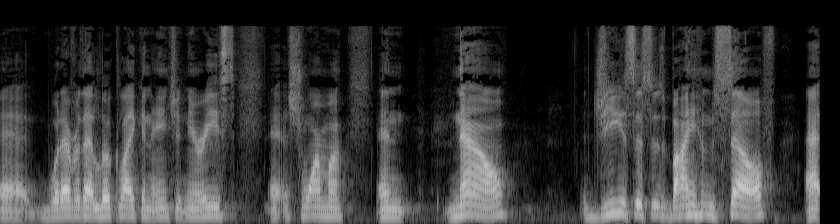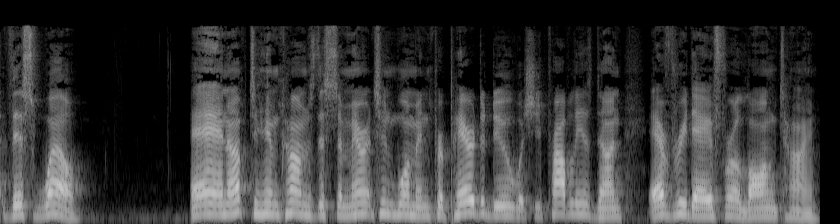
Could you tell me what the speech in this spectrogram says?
uh, whatever that looked like in ancient Near East, uh, shawarma. And now Jesus is by himself at this well. And up to him comes this Samaritan woman prepared to do what she probably has done every day for a long time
